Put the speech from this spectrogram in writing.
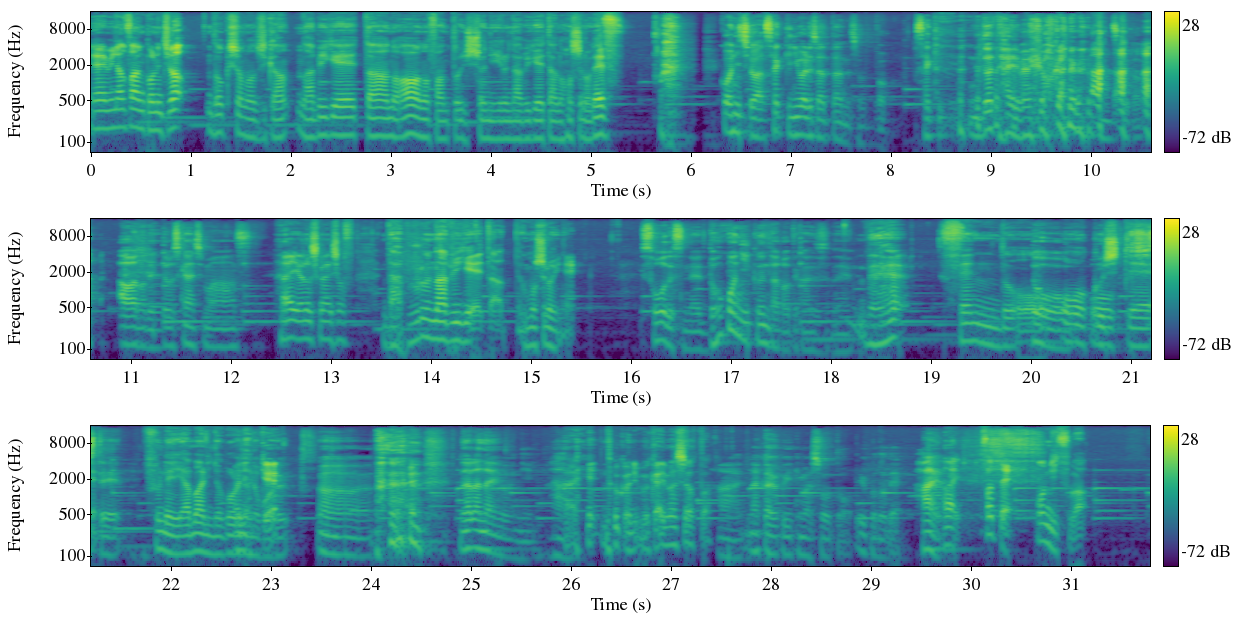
えー皆さんこんにちは。読書の時間、ナビゲーターの青野さんと一緒にいるナビゲーターの星野です。こんにちは。さっきに言われちゃったんで、ちょっと。先に、ね、どうやって入ればいいか分かんなかったんですけど。阿野でよろしくお願いします。はい、よろしくお願いします。ダブルナビゲーターって面白いね。そうですね。どこに行くんだろうって感じですよね。ね。鮮度を多くして、船山に登るだっけ山に登る。うん。ならないように。は。はいい。どこに向かいましょうと。はい。仲良く行きましょうということで。はい。はい。さて、本日は、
